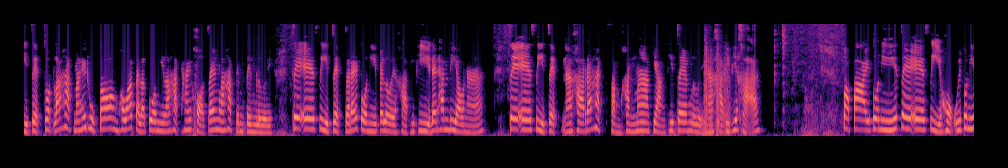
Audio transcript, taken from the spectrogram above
47จดรหัสมาให้ถูกต้อง เพราะว่าแต่ละตัวมีรหัสให้ขอแจ้งรหัสเต็มๆเลย JA 47จะได้ตัวนี้ไปเลยค่ะพี่ๆ ได้ท่านเดียวนะ JA 47 นะคะ รหัสสำคัญมากอย่างที่แจ้งเลยนะคะ พี่ๆขา ต่อไปตัวนี้ JA 4 6 วิตัวนี้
